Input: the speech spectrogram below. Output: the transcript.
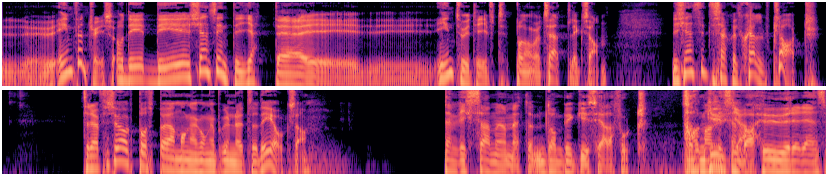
uh, infantries. Och det, det känns inte jätteintuitivt på något sätt. Liksom. Det känns inte särskilt självklart. Så därför så har jag åkt på spö många gånger på grund av det också. Sen vissa med de, de bygger ju så jävla fort. Så att man gud, liksom ja. bara, hur är det ens,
